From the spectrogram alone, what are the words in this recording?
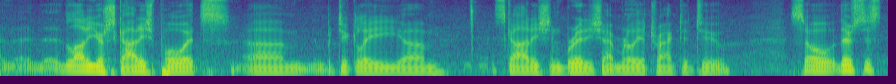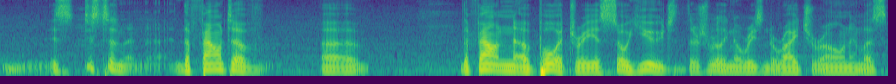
a lot of your Scottish poets, um, particularly um, Scottish and British, I'm really attracted to. So there's just it's just an, the fount of uh, the fountain of poetry is so huge that there's really no reason to write your own unless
